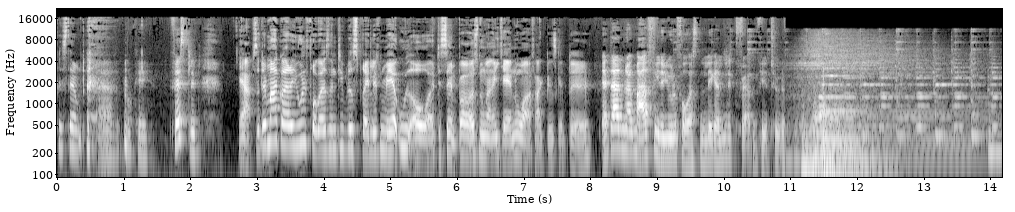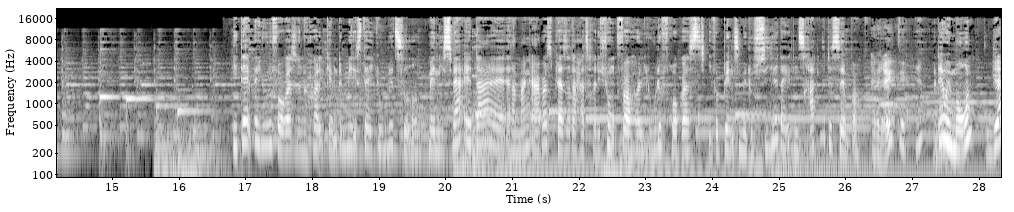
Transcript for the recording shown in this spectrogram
bestemt. Ja, okay. Festligt. Ja, så det er meget godt, at julefrokosterne de er blevet spredt lidt mere ud over december, og også nogle gange i januar faktisk. At, øh, Ja, der er det nok meget fint, at julefrokosten ligger lidt før den 24. dag bliver julefrokosterne holdt gennem det meste af juletiden, men i Sverige der er er der mange arbejdspladser, der har tradition for at holde julefrokost i forbindelse med Lucia-dag den 13. december. Er det rigtigt? Ja, og det er jo i morgen. Ja,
